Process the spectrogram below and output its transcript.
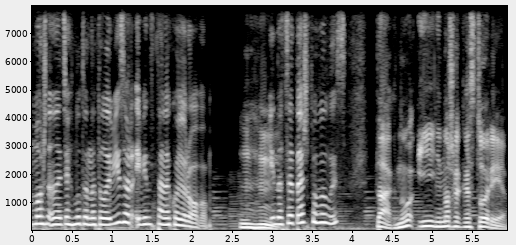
можна натягнути на телевізор, і він стане кольоровим. Мгм. І на це теж повелись. Так, ну и немножко к истории.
